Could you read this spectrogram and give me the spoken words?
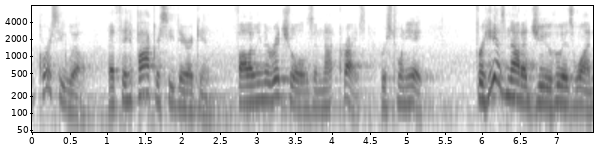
Of course he will. That's the hypocrisy there again, following the rituals and not Christ. Verse 28. For he is not a Jew who is one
